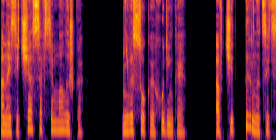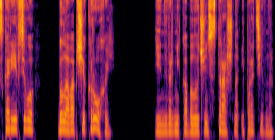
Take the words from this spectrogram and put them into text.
Она и сейчас совсем малышка. Невысокая, худенькая. А в четырнадцать, скорее всего, была вообще крохой. Ей наверняка было очень страшно и противно.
